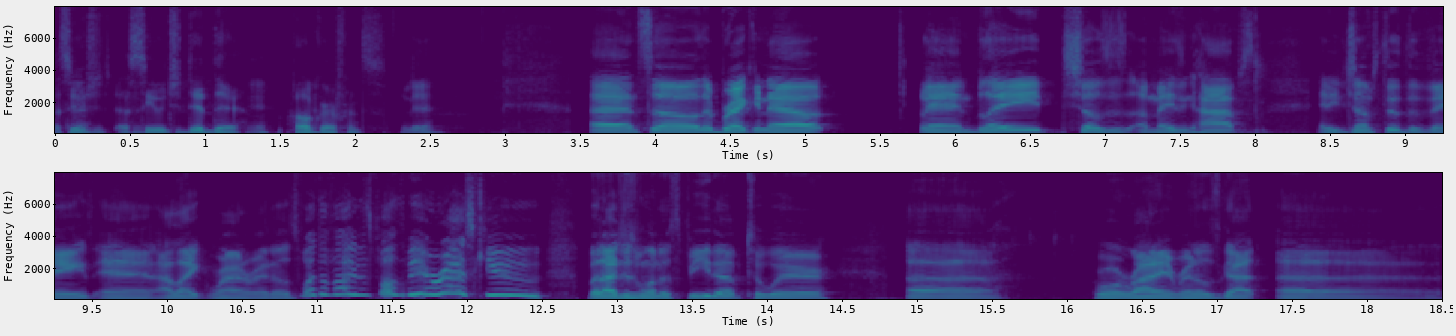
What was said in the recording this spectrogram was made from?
I see what you I see what you did there. Yeah. Hulk reference. yeah. And so they're breaking out, and Blade shows his amazing hops, and he jumps through the veins. And I like Ryan Reynolds. What the fuck is supposed to be a rescue? But I just want to speed up to where, uh, where Ryan Reynolds got uh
